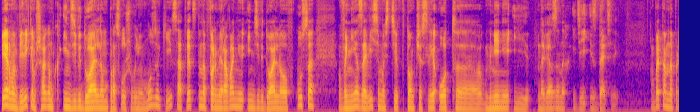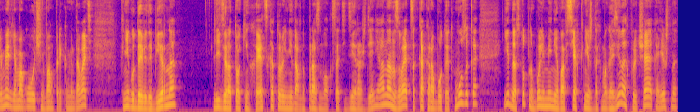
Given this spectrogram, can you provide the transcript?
первым великим шагом к индивидуальному прослушиванию музыки и, соответственно, формированию индивидуального вкуса вне зависимости в том числе от э, мнения и навязанных идей издателей. В этом, например, я могу очень вам порекомендовать книгу Дэвида Бирна лидера Talking Heads, который недавно праздновал, кстати, день рождения. Она называется «Как работает музыка» и доступна более-менее во всех книжных магазинах, включая, конечно,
